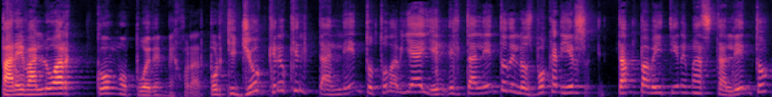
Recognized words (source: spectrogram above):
para evaluar cómo pueden mejorar. Porque yo creo que el talento todavía hay. El, talento de los Buccaneers, Tampa Bay tiene más talento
